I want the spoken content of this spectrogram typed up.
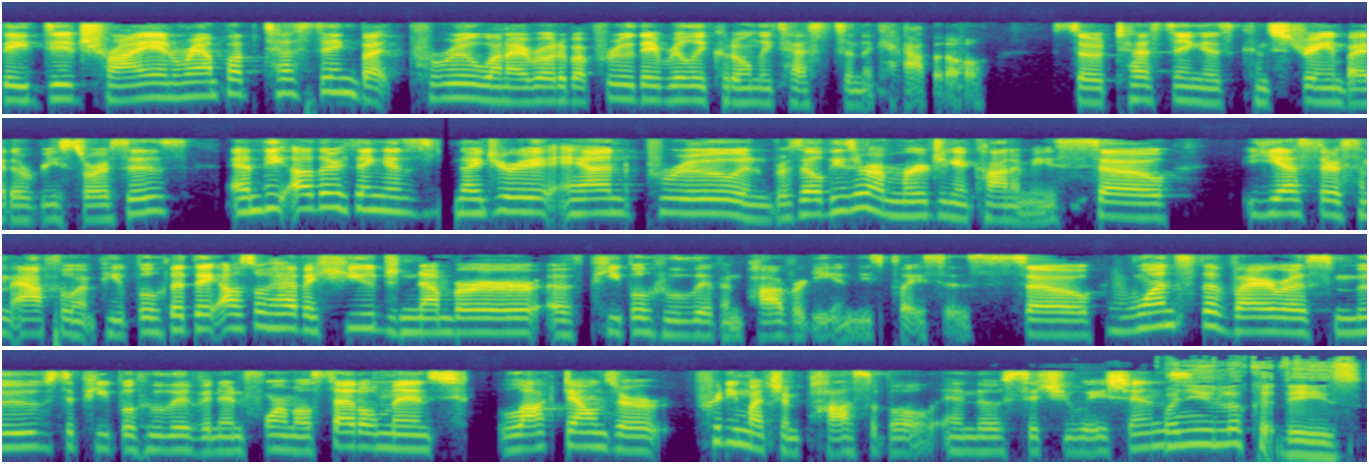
they did try and ramp up testing, but Peru, when I wrote about Peru, they really could only test in the capital. So testing is constrained by their resources. And the other thing is Nigeria and Peru and Brazil, these are emerging economies. So yes, there's some affluent people, but they also have a huge number of people who live in poverty in these places. So once the virus moves to people who live in informal settlements, lockdowns are pretty much impossible in those situations. When you look at these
